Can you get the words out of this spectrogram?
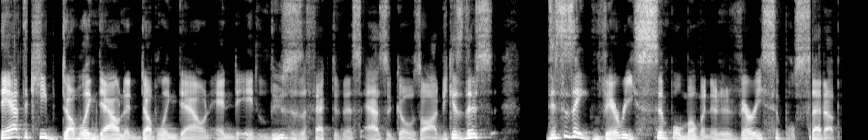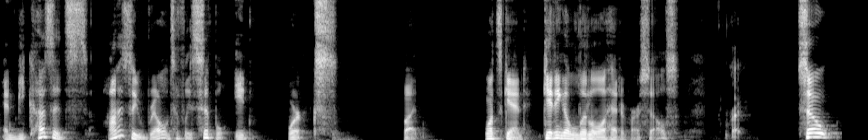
they have to keep doubling down and doubling down and it loses effectiveness as it goes on because there's this is a very simple moment and a very simple setup and because it's honestly relatively simple it works but once again getting a little ahead of ourselves Right. so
